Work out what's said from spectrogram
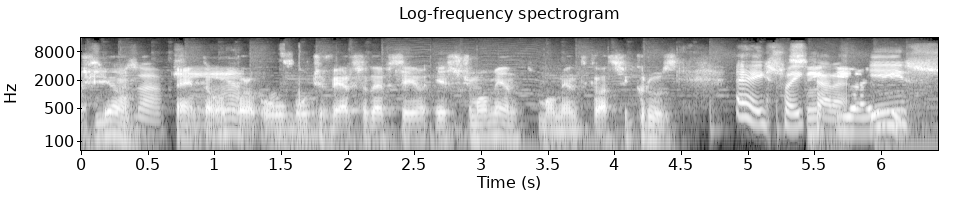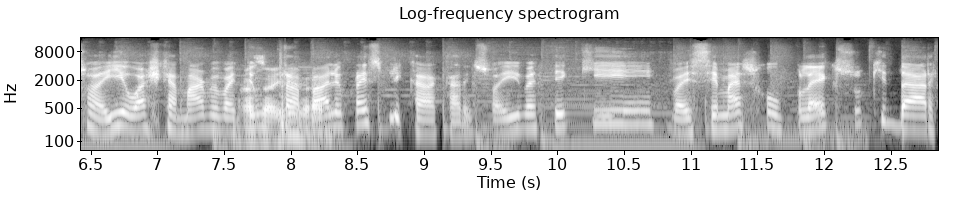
Batiam. É, então o, o multiverso deve ser este momento, o momento que elas se cruzam. É, isso aí, Sim, cara. aí- Isso aí eu acho que a Marvel vai ter Mas um aí, trabalho pra explicar, cara. Isso aí vai ter que. Vai ser mais complexo que Dark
